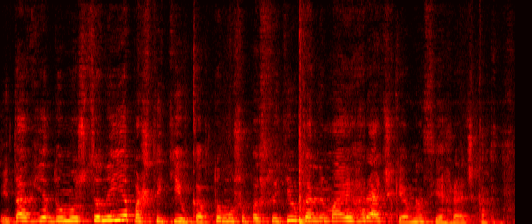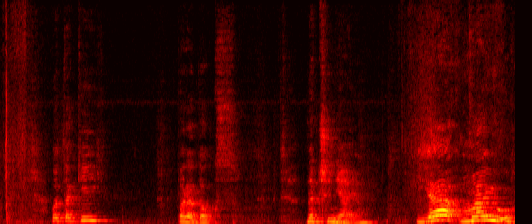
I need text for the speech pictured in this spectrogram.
І так я думаю, що це не є паштетівка, тому що паштетівка не має гречки, а в нас є гречка. Отакий парадокс. Начиняємо. Я маю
